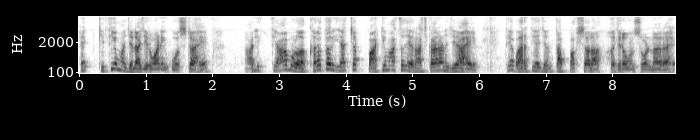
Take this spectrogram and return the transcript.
हे किती म्हणजे लाजीरवाणी गोष्ट आहे. आणि त्यामुळं खरं तर याच्या पाठीमागचं जे राजकारण जे आहे ते भारतीय जनता पक्षाला हदरवून सोडणार आहे.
